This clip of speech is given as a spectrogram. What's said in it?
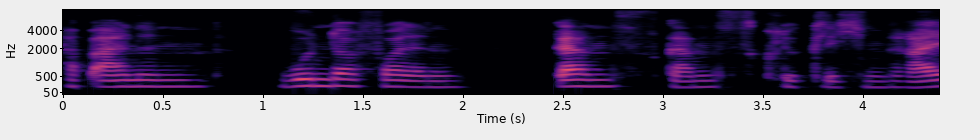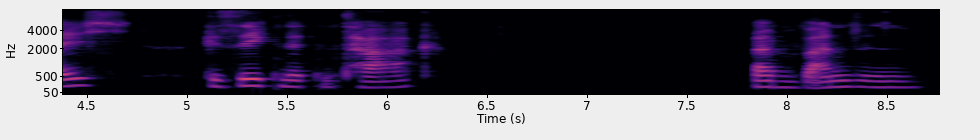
Hab einen wundervollen, ganz, ganz glücklichen, reich gesegneten Tag beim Wandeln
